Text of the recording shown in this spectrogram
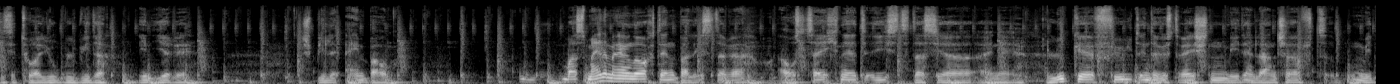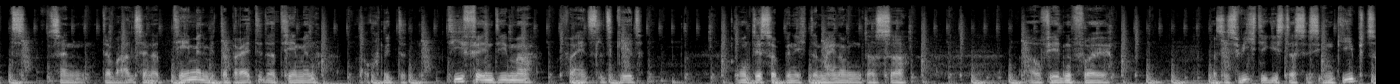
diese Torjubel wieder in ihre Spiele einbauen. Was meiner Meinung nach den Ballesterer auszeichnet, ist, dass er eine Lücke fühlt in der österreichischen Medienlandschaft mit sein, der Wahl seiner Themen, mit der Breite der Themen, auch mit der Tiefe, in die man vereinzelt geht. Und deshalb bin ich der Meinung, dass er auf jeden Fall, dass es wichtig ist, dass es ihn gibt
